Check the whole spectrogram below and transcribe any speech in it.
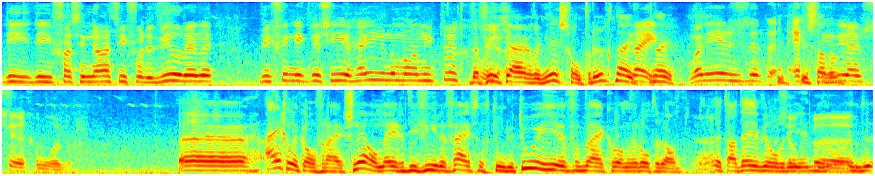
Die, die fascinatie voor het wielrennen, die vind ik dus hier helemaal niet terug. Daar vind je eigenlijk niks van terug. Nee, Nee. nee. Wanneer is het echt serieus eh, geworden? Eh, eigenlijk al vrij snel, 1954, toen de Tour hier voorbij kwam in Rotterdam. Het AD wilde Dus die, op, de, eh, de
